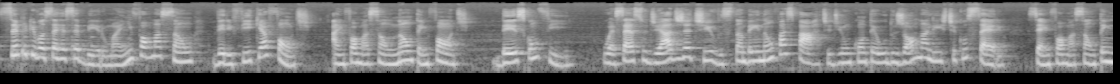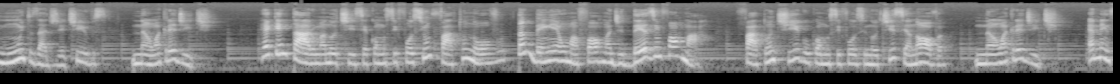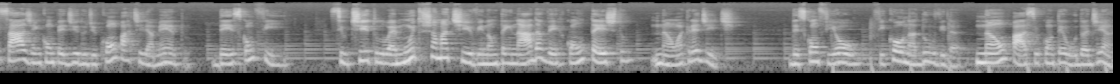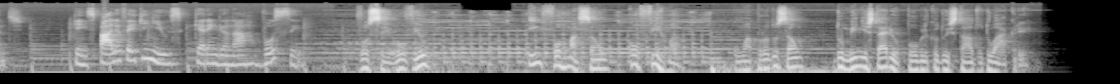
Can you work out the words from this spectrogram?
Sempre que você receber uma informação, verifique a fonte. A informação não tem fonte? Desconfie. O excesso de adjetivos também não faz parte de um conteúdo jornalístico sério se a informação tem muitos adjetivos, não acredite. Requentar uma notícia como se fosse um fato novo também é uma forma de desinformar. Fato antigo como se fosse notícia nova, não acredite. É mensagem com pedido de compartilhamento? Desconfie. Se o título é muito chamativo e não tem nada a ver com o texto, não acredite. Desconfiou? Ficou na dúvida? Não passe o conteúdo adiante. Quem espalha fake news quer enganar você. Você ouviu? Informação confirma. Uma produção do Ministério Público do Estado do Acre.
